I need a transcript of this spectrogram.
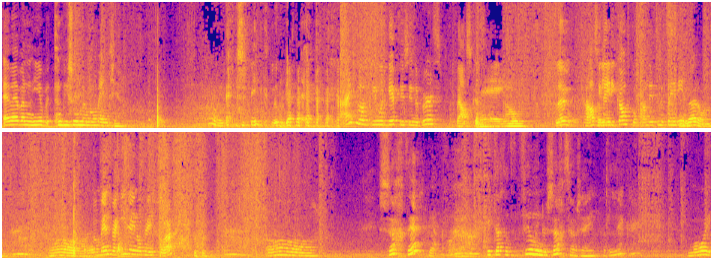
En we hebben hier een bijzonder momentje. Oh, it's included. I thought you would give this in the birth basket. Nee. Oh, leuk. Als die ledikant komt, kan dit er meteen in. Waarom? Oh, het moment waar iedereen op heeft gewacht. Oh. Zacht, hè? Ja. Ik dacht dat het veel minder zacht zou zijn. Wat lekker. Mooi,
